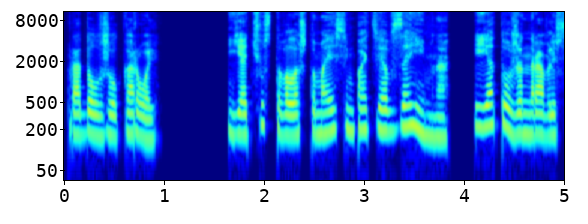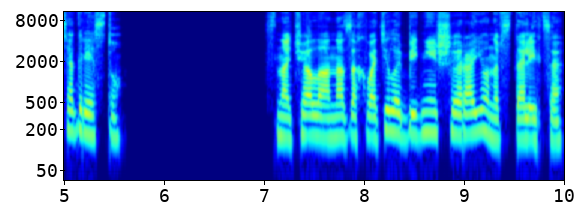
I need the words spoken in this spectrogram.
продолжил король. Я чувствовала, что моя симпатия взаимна, и я тоже нравлюсь Агресту. Сначала она захватила беднейшие районы в столице,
